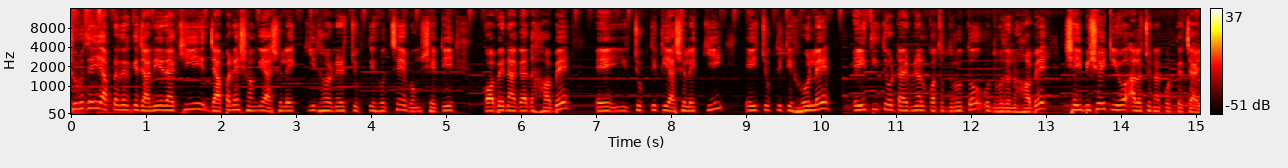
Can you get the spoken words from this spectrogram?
শুরুতেই আপনাদেরকে জানিয়ে রাখি, জাপানের সঙ্গে আসলে কি ধরনের চুক্তি হচ্ছে এবং সেটি কবে নাগাদ হবে, এই চুক্তিটি আসলে কি, এই চুক্তিটি হলে এই তৃতীয় টার্মিনাল কত দ্রুত উদ্বোধন হবে, সেই বিষয়টিও আলোচনা করতে চাই।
